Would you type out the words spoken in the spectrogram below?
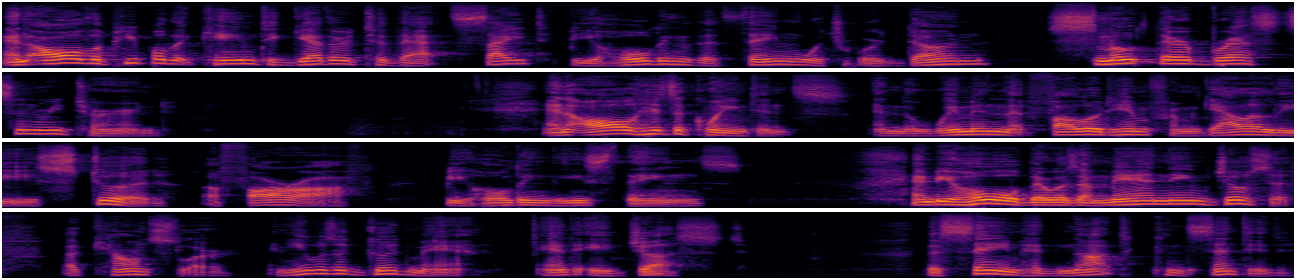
And all the people that came together to that sight, beholding the thing which were done, smote their breasts and returned. And all his acquaintance and the women that followed him from Galilee stood afar off, beholding these things. And behold, there was a man named Joseph, a counselor and he was a good man and a just. The same had not consented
